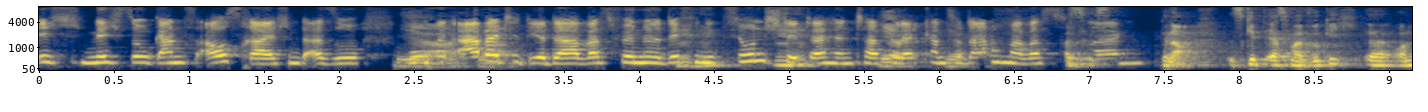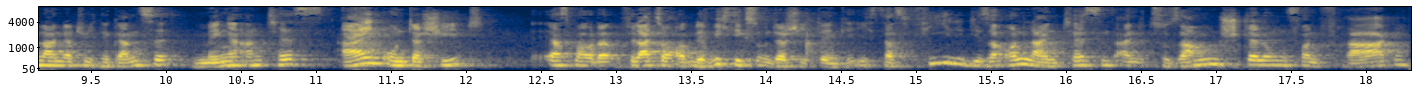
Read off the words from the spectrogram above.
ich nicht so ganz ausreichend. Also womit ja, arbeitet ihr da? Was für eine mhm. Definition mhm. steht dahinter? Ja, Vielleicht kannst ja. du da noch mal was zu also sagen. Es, genau. Es gibt erstmal wirklich äh, online natürlich eine ganze Menge an Tests. Ein Unterschied erstmal oder vielleicht auch der wichtigste Unterschied, denke ich, ist, dass viele dieser Online-Tests sind eine Zusammenstellung von Fragen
